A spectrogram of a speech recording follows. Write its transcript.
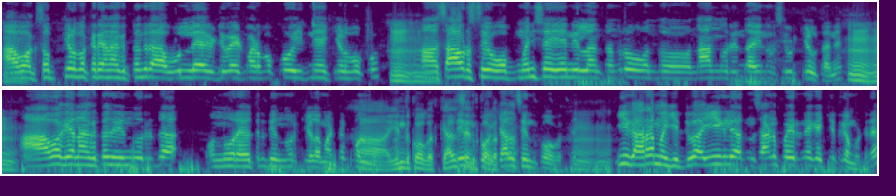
ಅವಾಗ ಸೊಪ್ಪು ಕೇಳ್ಬೇಕಾರೆ ಏನಾಗುತ್ತಂದ್ರೆ ಆ ಹುಲ್ಲೇ ಡಿವೈಡ್ ಮಾಡ್ಬೇಕು ಇದನ್ನೇ ಕೇಳ್ಬೇಕು. ಸಾವಿರ ಸಿ ಒಬ್ಬ ಮನುಷ್ಯ ಏನಿಲ್ಲ ಅಂತಂದ್ರು ಒಂದು ನಾನ್ನೂರಿಂದ ಐನೂರು ಸೀಟ್ ಕೇಳ್ತಾನೆ. ಅವಾಗ ಏನಾಗುತ್ತೆ ಅಂದ್ರೆ ಇನ್ನೂರಿಂದ ಒಂದ್ ನೂರ ಐವತ್ತರಿಂದ ಇನ್ನೂರು ಕೇಳೋ ಮಟ್ಟಕ್ಕೆ ಹಿಂದಕ್ಕೆ ಹೋಗುತ್ತೆ ಕೆಲಸ ಕೆಲಸ ಹಿಂದಕ್ಕೆ ಹೋಗುತ್ತೆ. ಈಗ ಆರಾಮಾಗಿದ್ವಿ ಈಗಲೇ ಅದನ್ನ ಸಣ್ಣ ಪೈರಿನಾಗ ಕಿತ್ಕೊಂಡ್ಬಿಟ್ರೆ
